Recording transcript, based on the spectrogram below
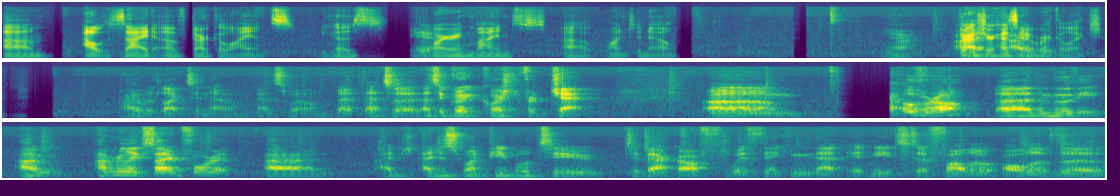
um, outside of Dark Alliance? Because Yeah. inquiring minds uh, want to know. yeah, Thrasher I- has I no would- recollection. I would like to know as well. That that's a that's a great question for chat. Um, overall, uh, the movie, I'm I'm really excited for it. Uh, I, I just want people to to back off with thinking that it needs to follow all of the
